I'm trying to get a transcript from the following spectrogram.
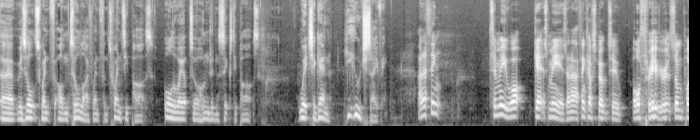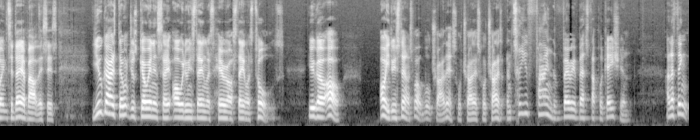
uh, results went for, on tool life went from 20 parts all the way up to 160 parts, which again huge saving. And I think, to me, what gets me is, and I think I've spoke to all three of you at some point today about this, is you guys don't just go in and say, "Oh, we're doing stainless. Here are our stainless tools." You go, "Oh, oh, you're doing stainless. Well, we'll try this. We'll try this. We'll try this." Until you find the very best application. And I think,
